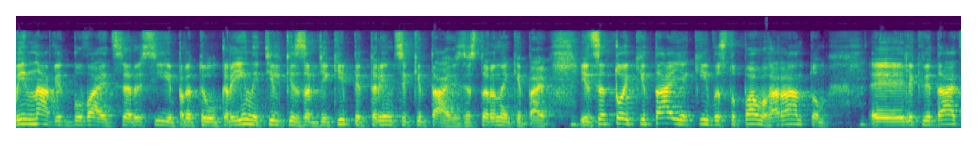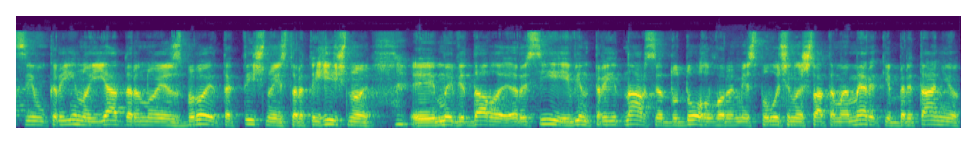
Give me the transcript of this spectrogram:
Війна відбувається Росії проти України тільки завдяки підтримці Китаю зі сторони Китаю, і це той Китай, який виступав гарантом е, ліквідації Україною ядерної зброї, тактичної, стратегічної. Е, ми віддали Росії, і він приєднався до договору між Сполученими Штатами Америки, Британією,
